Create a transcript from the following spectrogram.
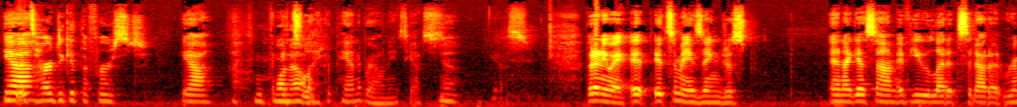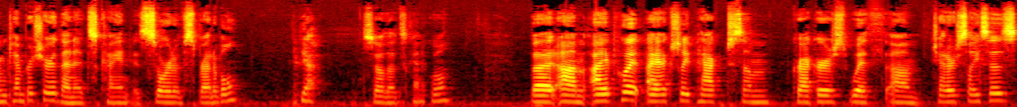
You- Yeah. it's hard to get the first. Yeah, One it's out. like a pan of brownies. Yes. Yeah. Yes. But anyway, it, it's amazing. Just and I guess um, if you let it sit out at room temperature, then it's kind it's sort of spreadable. Yeah. So that's kind of cool. But um, I put I actually packed some crackers with um, cheddar slices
